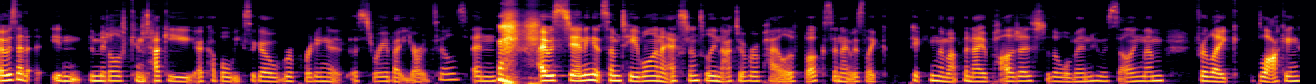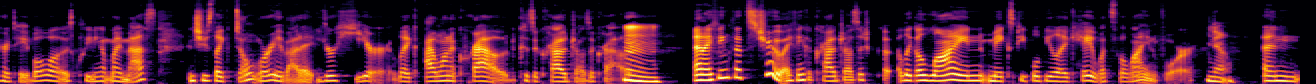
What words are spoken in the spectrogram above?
I was at in the middle of Kentucky a couple weeks ago reporting a, a story about yard sales and I was standing at some table and I accidentally knocked over a pile of books and I was like picking them up and I apologized to the woman who was selling them for like blocking her table while I was cleaning up my mess and she was like don't worry about it. You're here. Like I want a crowd because a crowd draws a crowd. Mm. and I think that's true. I think a crowd draws a like a line makes people be like hey what's the line for? No. and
